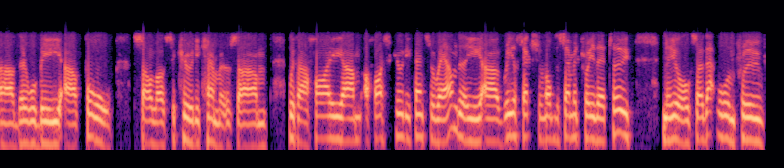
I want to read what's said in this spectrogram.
uh, there will be uh, full solar security cameras um, with a high um, a high security fence around the uh, rear section of the cemetery there too, Neil. So that will improve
